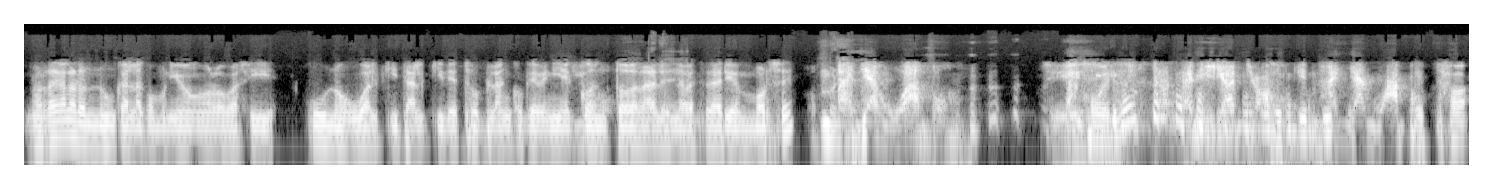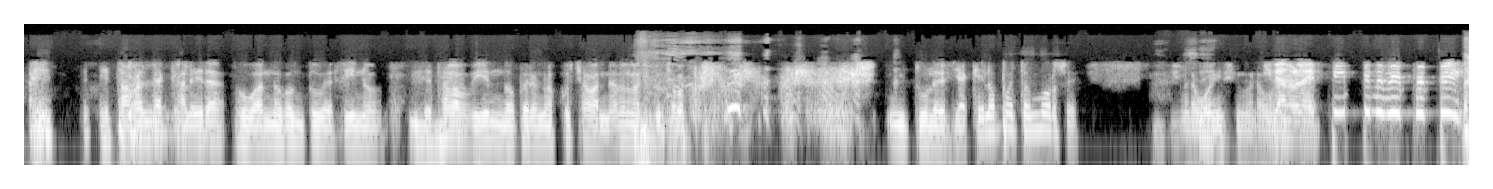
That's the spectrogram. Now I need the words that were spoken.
no regalaron nunca en la comunión o algo así unos walkie-talkie de estos blancos que venían con todo la- el abecedario en morse. Vaya guapo. Sí, ¿Te acuerdas? Vaya guapo. Estaba, estaba en la escalera jugando con tu vecino y te estabas viendo, pero no escuchabas nada, no escuchabas. Y tú le decías, ¿qué lo he puesto en morse? Era buenísimo, era Y buenísimo. dándole pi, pi, pi, pi, pi, pi.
